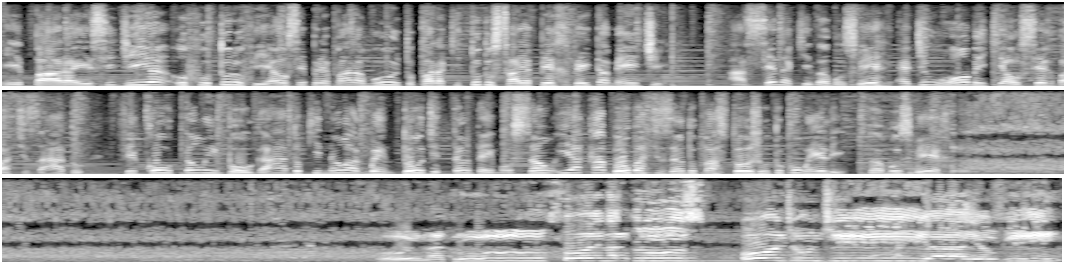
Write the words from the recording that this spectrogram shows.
E para esse dia, o futuro fiel se prepara muito para que tudo saia perfeitamente. A cena que vamos ver é de um homem que, ao ser batizado, ficou tão empolgado que não aguentou de tanta emoção e acabou batizando o pastor junto com ele. Vamos ver. Foi na cruz, foi na cruz, onde um dia eu vi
